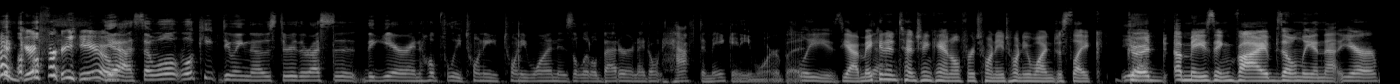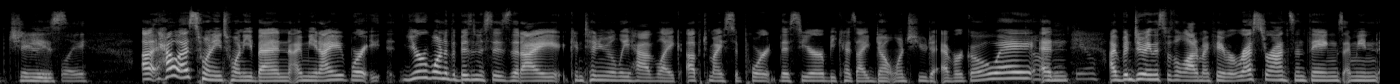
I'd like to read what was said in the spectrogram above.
Good for you. Yeah, so we'll we'll keep doing those through the rest of the year, and hopefully 2021 is a little better, and I don't have to make anymore. But Please, yeah, make an intention candle for 2021. Just like Yeah. good, amazing vibes only in that year. Jeez. seriously, Uh, how has 2020 been? I mean, I were you're one of the businesses that I continually have like upped my support this year because I don't want you to ever go away. and Oh, you. I've been doing this with a lot of my favorite restaurants and things. I mean,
